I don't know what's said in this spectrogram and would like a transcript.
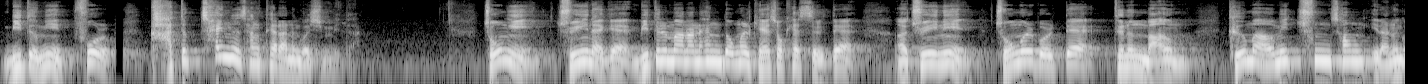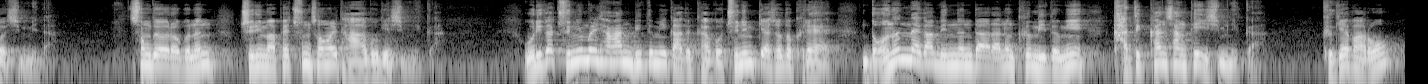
믿음이 full, 가득 차 있는 상태라는 것입니다. 종이 주인에게 믿을 만한 행동을 계속했을 때 어, 주인이 종을 볼 때 드는 마음, 그 마음이 충성이라는 것입니다. 성도 여러분은 주님 앞에 충성을 다하고 계십니까? 우리가 주님을 향한 믿음이 가득하고 주님께서도 그래, 너는 내가 믿는다라는 그 믿음이 가득한 상태이십니까? 그게 바로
